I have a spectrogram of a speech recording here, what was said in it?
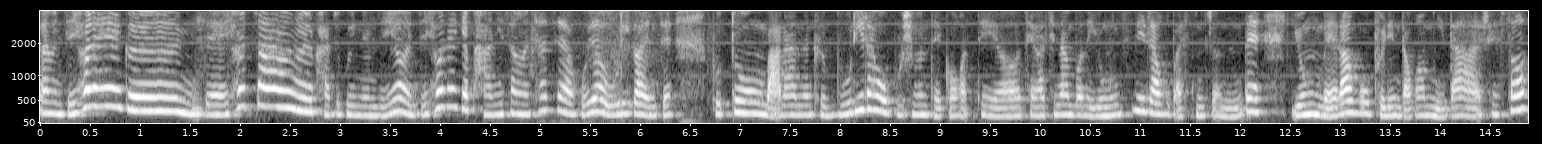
그다음에 이제 혈액은 이제 혈장을 가지고 있는데요. 이제 혈액의 반 이상을 차지하고요. 우리가 이제 보통 말하는 그 물이라고 보시면 될 것 같아요. 제가 지난번에 용질이라고 말씀드렸는데 용매라고 불린다고 합니다. 그래서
